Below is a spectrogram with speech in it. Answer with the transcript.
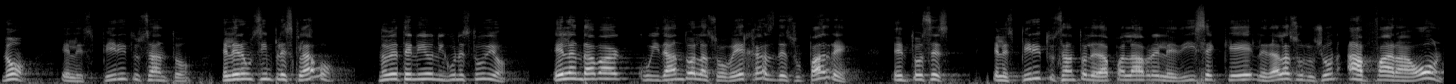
No, el Espíritu Santo, él era un simple esclavo, no había tenido ningún estudio. Él andaba cuidando a las ovejas de su padre. Entonces, el Espíritu Santo le da palabra y le dice que le da la solución a Faraón.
